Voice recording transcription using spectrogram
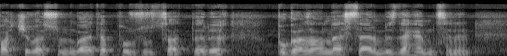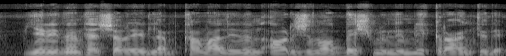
Bakı və Sumqayıta pulsuz çatdırırıq. Bu qazan dəstlərimizdə həmçinin Yenidən təkrar edirəm. Kanalinin orijinal 5 mm qranitidir.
